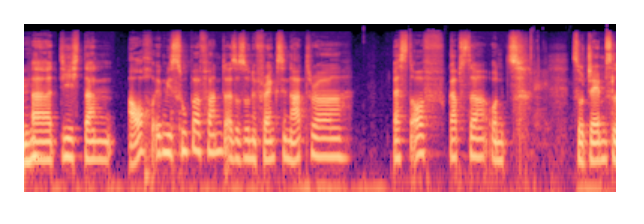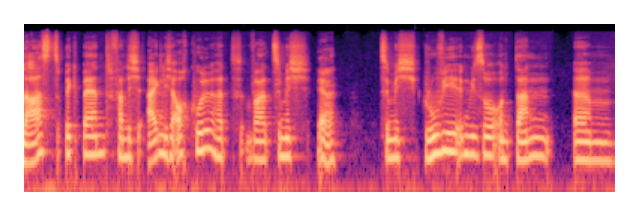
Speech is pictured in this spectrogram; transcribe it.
äh, die ich dann auch irgendwie super fand. Also so eine Frank Sinatra Best of gab's da und so James Last Big Band fand ich eigentlich auch cool, hat, war ziemlich Ja. ziemlich groovy irgendwie so und dann ähm,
